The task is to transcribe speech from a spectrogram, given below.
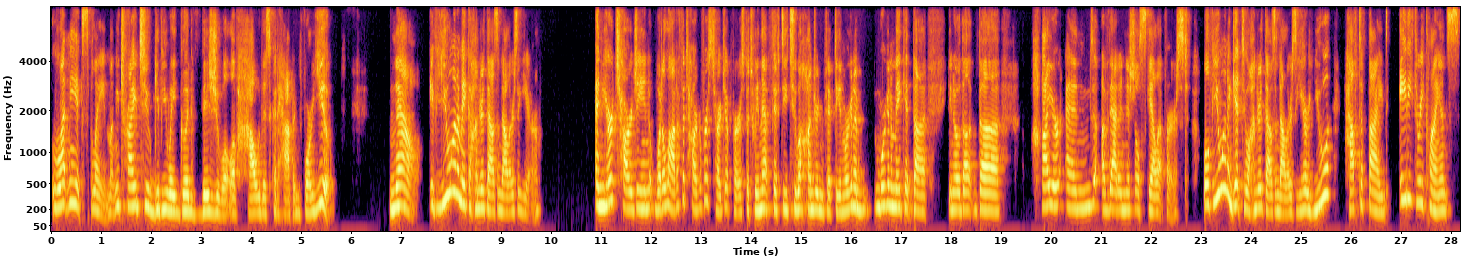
let me explain. Let me try to give you a good visual of how this could happen for you. Now, if you want to make $100,000 a year, and you're charging what a lot of photographers charge at first between that 50 to 150 and we're going to we're going to make it the you know the the higher end of that initial scale at first. Well if you want to get to $100000 a year you have to find 83 clients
